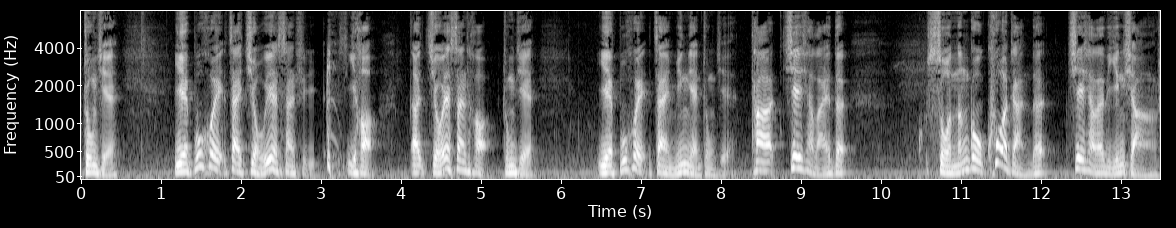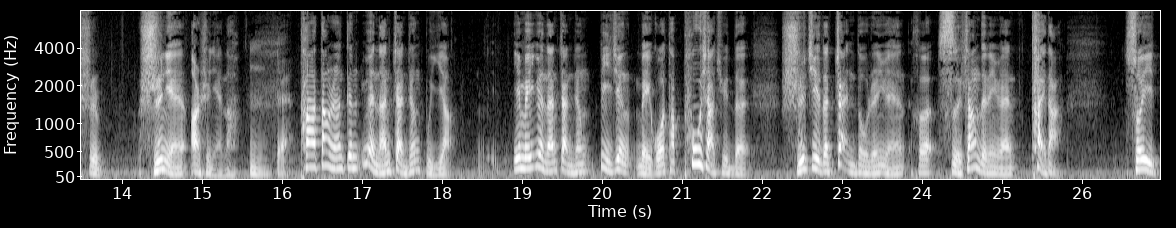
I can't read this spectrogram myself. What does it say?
终结，也不会在九月三十一号，呃九月三十号终结，也不会在明年终结。它接下来的所能够扩展的接下来的影响是。十年、二十年呐，嗯，对，它当然跟越南战争不一样，因为越南战争毕竟美国它扑下去的实际的战斗人员和死伤的人员太大，所以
